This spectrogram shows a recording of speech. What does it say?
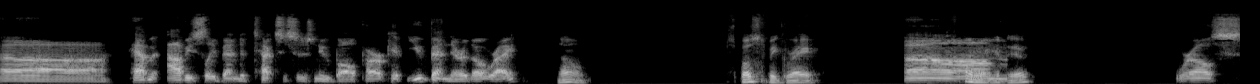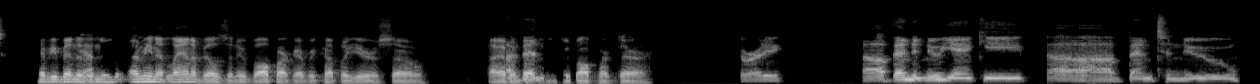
Uh, haven't obviously been to Texas's new ballpark. Have you been there though, right? No. Supposed to be great. I don't know what you Um, do. where else? Have you been to Yeah. the new? I mean, Atlanta builds a new ballpark every couple of years, so I haven't I've been been- to the new ballpark there. already. Uh, been to New Yankee, uh, been to New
